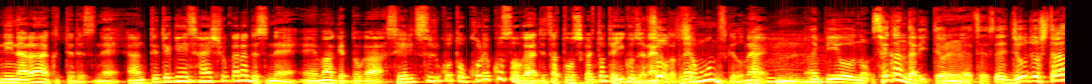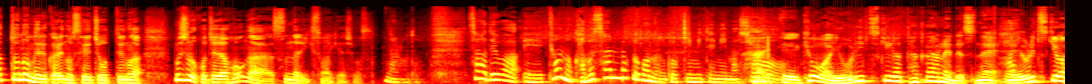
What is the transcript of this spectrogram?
にならなくてですね、安定的に最初からですね、えマーケットが成立すること、これこそが実は投資家にとってはいいことじゃないかと私は思うんですけどね。はいうん、IPO のセカンダリーって言われるやつですね、うん、上場した後のメルカリの成長っていうのが、むしろこちらの方がすんなりいきそうな気がします。なるほど。さあでは、えー、今日の株三六五の動き見てみましょう。はい、えー、今日は寄り付きが高値ですね。はい、寄り付きは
